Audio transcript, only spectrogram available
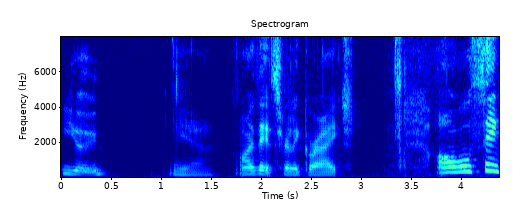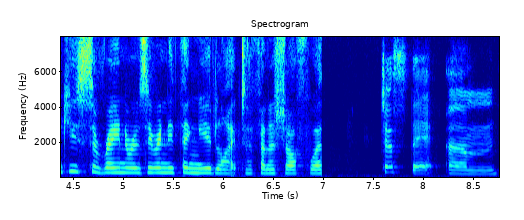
you. Yeah. Oh, that's really great. Oh, well, thank you, Serena. Is there anything you'd like to finish off with? Just that um,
